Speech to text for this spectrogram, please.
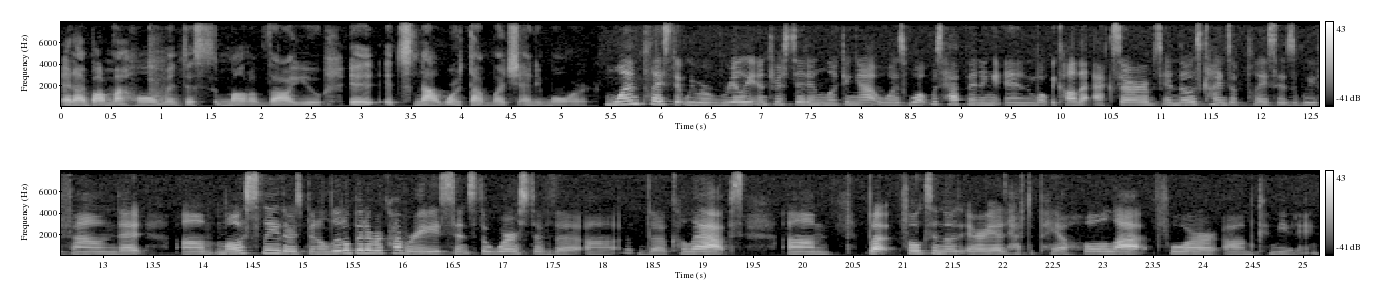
and I bought my home and this amount of value, it, it's not worth that much anymore. One place that we were really interested in looking at was what was happening in what we call the exurbs. In those kinds of places, we found that um, mostly there's been a little bit of recovery since the worst of the, uh, the collapse. Um, but folks in those areas have to pay a whole lot for um, commuting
